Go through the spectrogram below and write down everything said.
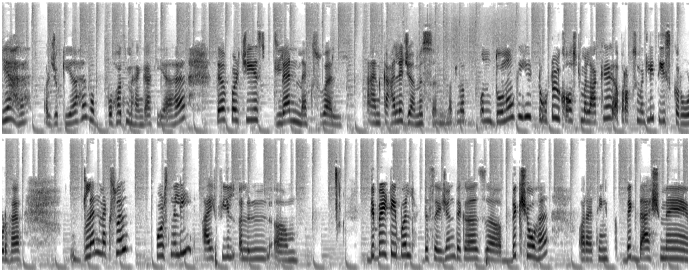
किया है और जो किया है वो बहुत महँगा किया है। They purchase Glenn Maxwell and Kyle Jamieson मतलब उन दोनों की ही टोटल कॉस्ट मिला के अप्रोक्सीमेटली तीस करोड़ है। Glenn Maxwell personally I feel a debatable decision because Big Show है और आई थिंक बिग डैश में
